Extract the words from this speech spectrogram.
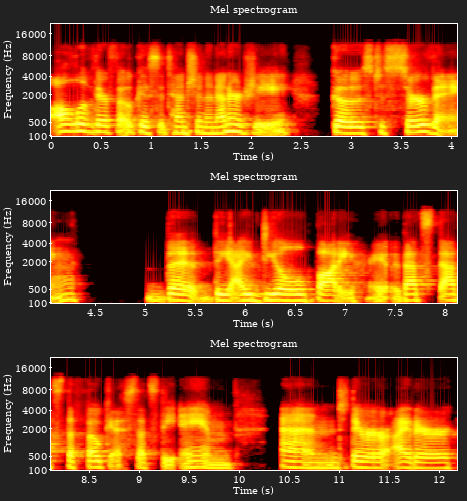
all of their focus, attention, and energy goes to serving the the ideal body right that's that's the focus that's the aim and they're either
